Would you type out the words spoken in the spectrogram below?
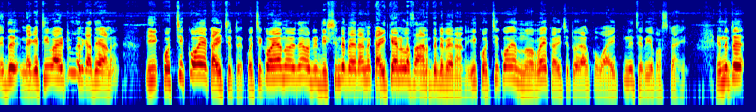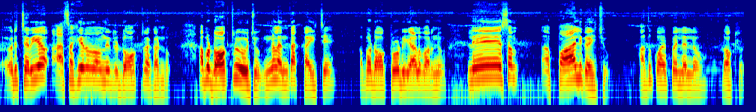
ഇത് നെഗറ്റീവായിട്ടുള്ളൊരു കഥയാണ്. ഈ കൊച്ചിക്കോയ കഴിച്ചിട്ട് കൊച്ചിക്കോയ എന്ന് പറഞ്ഞാൽ ഒരു ഡിഷിന്റെ പേരാണ് കഴിക്കാനുള്ള സാധനത്തിന്റെ പേരാണ്. ഈ കൊച്ചിക്കോയ നിറയെ കഴിച്ചിട്ട് ഒരാൾക്ക് വയറ്റിന് ചെറിയ പ്രശ്നമായി. എന്നിട്ട് ഒരു ചെറിയ അസഹ്യത തോന്നിയിട്ട് ഡോക്ടറെ കണ്ടു. അപ്പോൾ ഡോക്ടർ ചോദിച്ചു നിങ്ങൾ എന്താ കഴിച്ചേ? അപ്പോൾ ഡോക്ടറോട് ഇയാൾ പറഞ്ഞു ലേസം പാൽ കഴിച്ചു. അത് കുഴപ്പമില്ലല്ലോ ഡോക്ടർ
